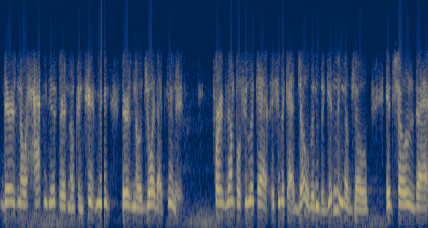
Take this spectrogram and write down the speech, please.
there's no happiness, there's no contentment, there's no joy that's in it. For example, if you look at if you look at Job in the beginning of Job, it shows that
